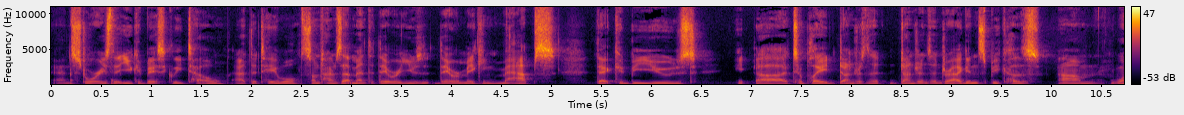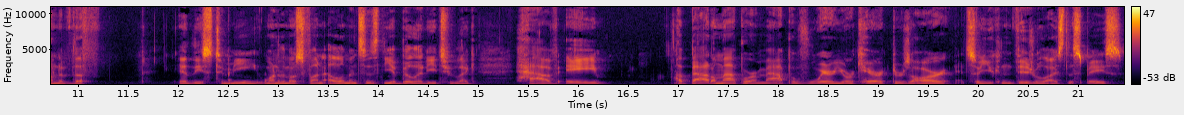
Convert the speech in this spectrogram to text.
and stories that you could basically tell at the table. Sometimes that meant that they were using they were making maps that could be used uh, to play Dungeons and, Dungeons and Dragons because um, one of the at least to me one of the most fun elements is the ability to like have a a battle map or a map of where your characters are so you can visualize the space.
